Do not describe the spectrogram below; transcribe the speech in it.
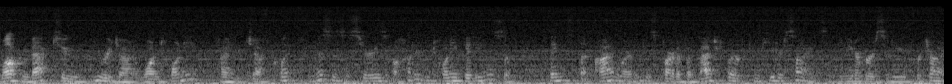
welcome back to URegina 120. I'm Jeff Cliff, and this is a series of 120 videos of things that I learned as part of a Bachelor of Computer Science at the University of Regina.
